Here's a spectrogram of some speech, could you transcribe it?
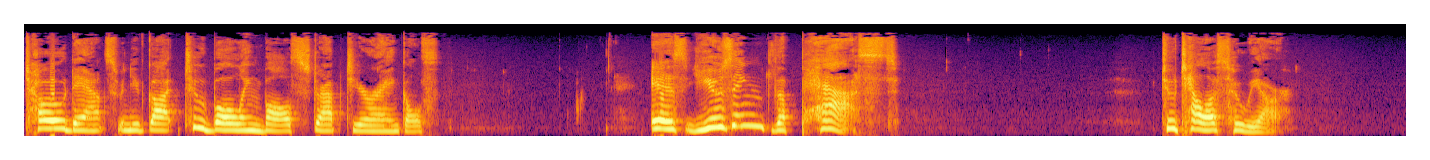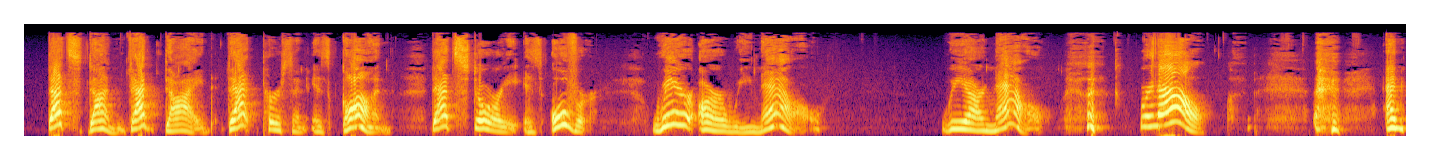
toe dance when you've got two bowling balls strapped to your ankles, is using the past to tell us who we are. That's done. That died. That person is gone. That story is over. Where are we now? We are now. We're now. and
